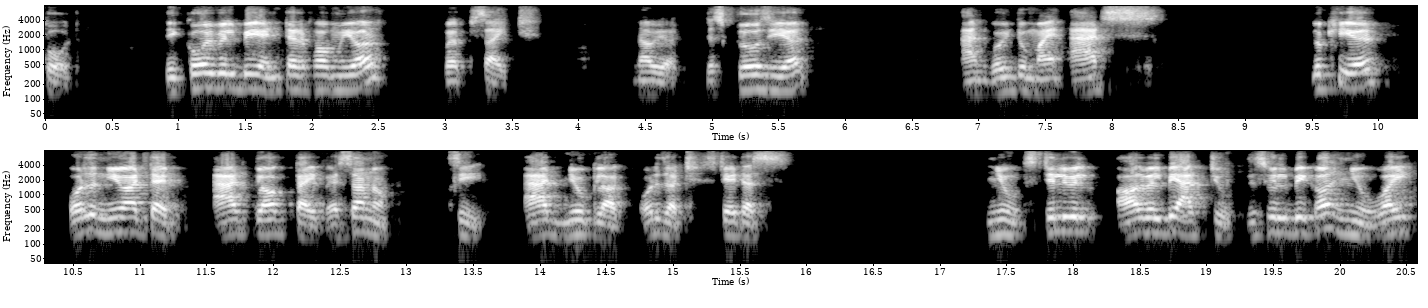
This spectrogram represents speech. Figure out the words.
code. The code will be entered from your website. Now here, just close here. I'm going to my ads. Look here. What is the new ad type? Ad clock type. Yes or no? See, add new clock. What is that? Status. New. Still will all will be active. This will be called new. Why?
